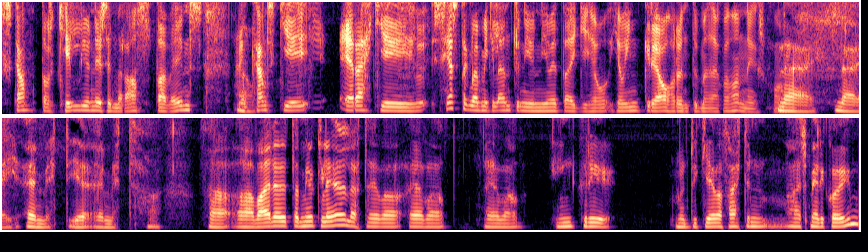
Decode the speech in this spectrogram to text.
skamt af kiljunni sem er alltaf eins. En Já. kannski er ekki sérstaklega mikil enduníun, ég veit það ekki hjá, hjá yngri áhörundum eða eitthvað þannig sko. Nei, nei, emitt, ég, emitt það, það, það væri auðvitað mjög gleðilegt ef að, ef að, ef að yngri myndi gefa þættin aðeins meiri gaum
